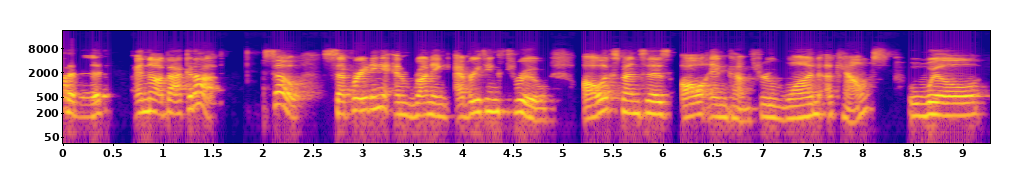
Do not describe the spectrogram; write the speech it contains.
audited and not back it up. So, separating it and running everything through all expenses, all income through one account will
